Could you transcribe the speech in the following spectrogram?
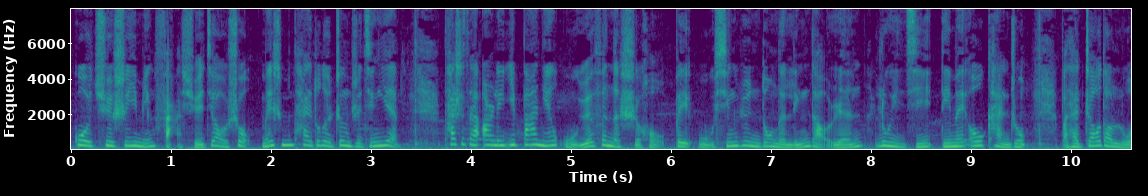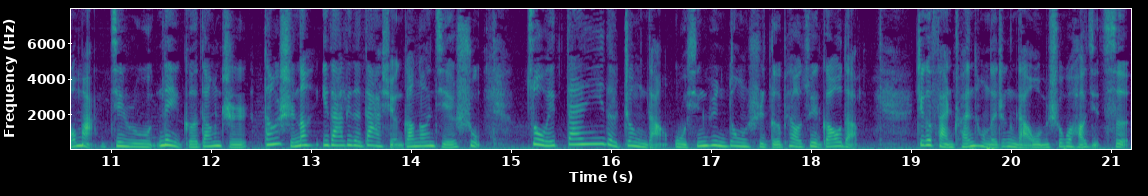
过去是一名法学教授，没什么太多的政治经验。他是在二零一八年五月份的时候被五星运动的领导人路易吉·迪梅欧看中，把他招到罗马进入内阁当职。当时呢，意大利的大选刚刚结束，作为单一的政党，五星运动是得票最高的。这个反传统的政党，我们说过好几次，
